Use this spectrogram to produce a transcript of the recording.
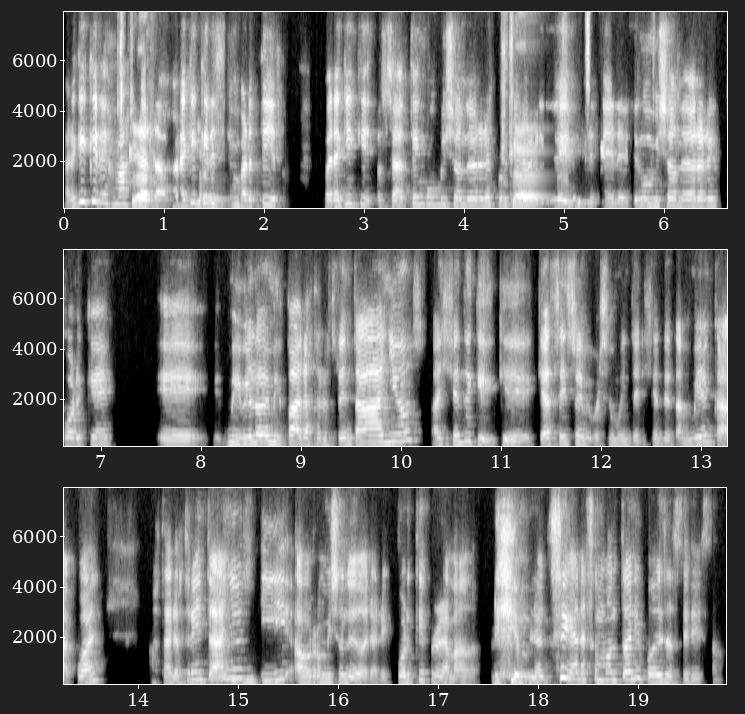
¿Para qué querés más plata? ¿Para qué querés invertir? ¿Para qué, o sea, tengo un millón de dólares porque tengo un millón de dólares porque eh, viví lo de mis padres hasta los 30 años. Hay gente que, que, que, hace eso y me parece muy inteligente también, cada cual hasta los 30 años y ahorro un millón de dólares, porque es programador, por ejemplo. Entonces ganas un montón y podés hacer eso.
